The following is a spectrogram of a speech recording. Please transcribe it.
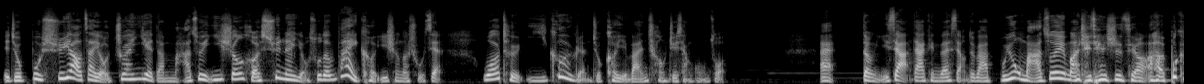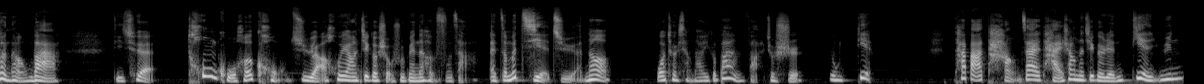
也就不需要再有专业的麻醉医生和训练有素的外科医生的出现。Water 一个人就可以完成这项工作。哎，等一下，大家肯定在想，对吧？不用麻醉吗？这件事情啊，不可能吧？的确，痛苦和恐惧啊，会让这个手术变得很复杂。哎，怎么解决呢？Water 想到一个办法，就是用电。他把躺在台上的这个人电晕，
